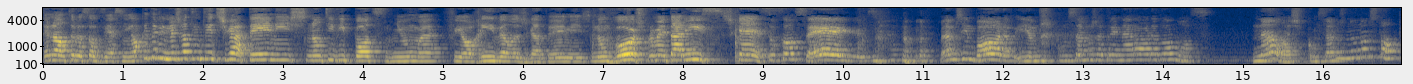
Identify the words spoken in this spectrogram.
Eu na altura só dizia assim, ó Catarina, já tentei de jogar ténis, não tive hipótese nenhuma, fui horrível a jogar ténis, não vou experimentar isso, esquece. Tu consegues! Vamos embora! Íamos, começamos a treinar à hora do almoço. Não, acho que começamos no non-stop.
